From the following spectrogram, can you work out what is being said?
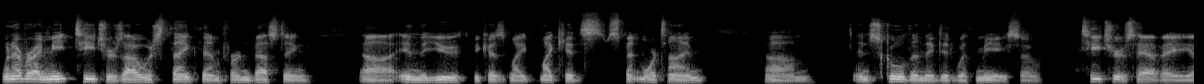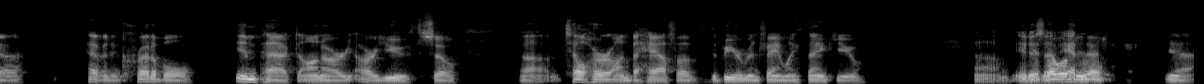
whenever I meet teachers, I always thank them for investing uh, in the youth because my my kids spent more time um, in school than they did with me. So teachers have a uh, have an incredible impact on our our youth. So uh, tell her on behalf of the Beerman family, thank you. Um, it is Yes, I will do admirable. Yeah.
